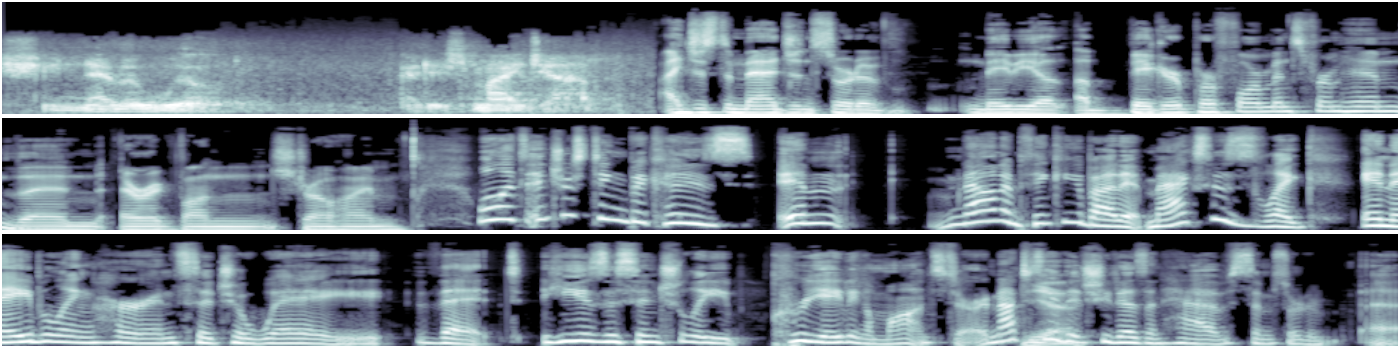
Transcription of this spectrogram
She never will. That is my job. I just imagine sort of maybe a, a bigger performance from him than Erich von Stroheim. Well, it's interesting because in now that I'm thinking about it, Max is like enabling her in such a way that he is essentially creating a monster. Not to say that she doesn't have some sort of uh,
